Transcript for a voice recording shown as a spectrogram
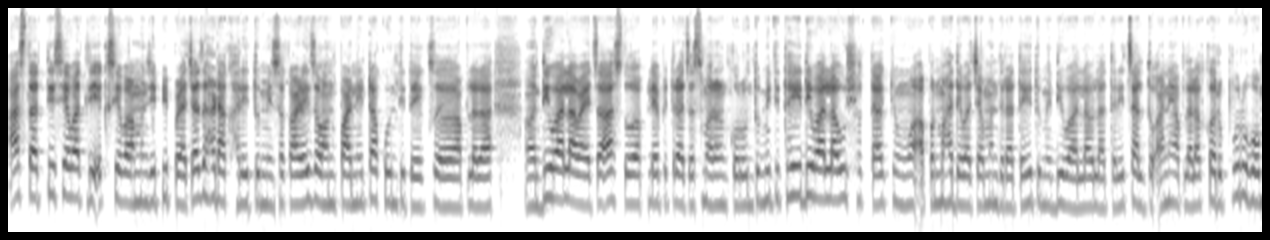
असतात. ती सेवातली एक सेवा म्हणजे पिपळाच्या झाडाखाली तुम्ही सकाळी जाऊन पाणी टाकून तिथे एक स- आपल्याला दिवा लावायचा असतो. आपल्या पितराचं स्मरण करून तुम्ही तिथेही दिवा लावू शकता किंवा आपण महादेवाच्या मंदिरातही तुम्ही दिवा लावला तरी चालतो. आणि आपल्याला कर्पूर होम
